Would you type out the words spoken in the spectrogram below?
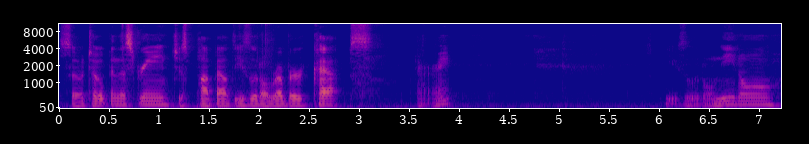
so to open the screen, just pop out these little rubber caps. All right. Use a little needle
